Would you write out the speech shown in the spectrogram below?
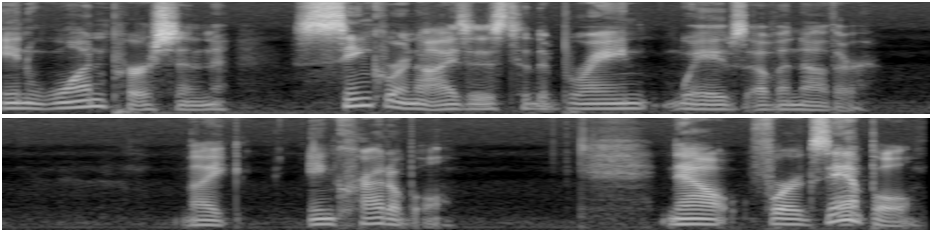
in one person synchronizes to the brain waves of another. Like, incredible. Now, for example,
